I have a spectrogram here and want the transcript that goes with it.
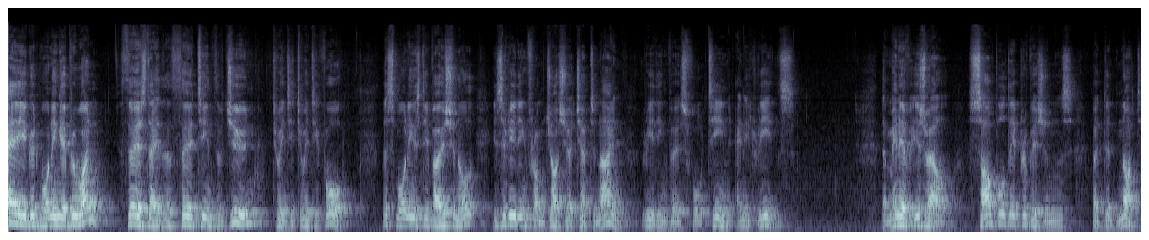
Hey, good morning, everyone. Thursday, the 13th of June, 2024. This morning's devotional is a reading from Joshua chapter 9, reading verse 14, and it reads The men of Israel sampled their provisions, but did not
